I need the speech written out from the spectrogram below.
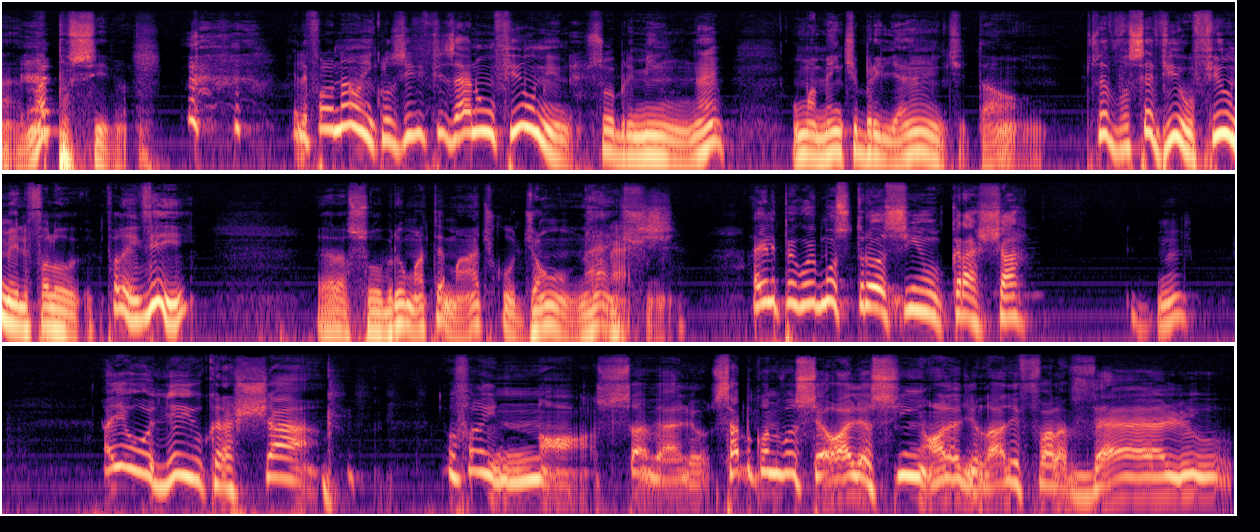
Ah, não é possível. Ele falou, não, inclusive fizeram um filme sobre mim, né? Uma mente brilhante e tal. Você, você viu o filme? Ele falou. Eu falei, vi. Era sobre o matemático John Nash. Nash. Aí ele pegou e mostrou assim o crachá. Né? Aí eu olhei o crachá. Eu falei, nossa, velho. Sabe quando você olha assim, olha de lado e fala, velho.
